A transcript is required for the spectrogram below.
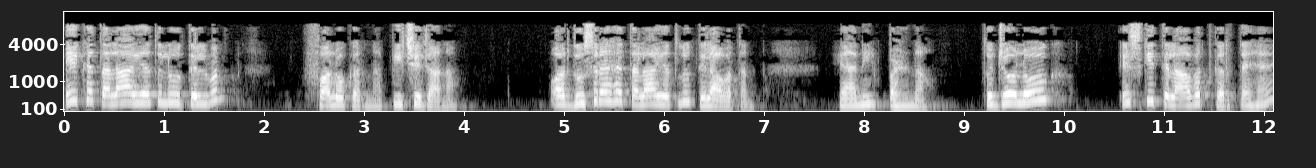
ایک ہے تلا یتلو تلون، فالو کرنا، پیچھے جانا۔ اور دوسرا ہے تلا یتلو تلاوتن یعنی پڑھنا۔ تو جو لوگ اس کی تلاوت کرتے ہیں،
